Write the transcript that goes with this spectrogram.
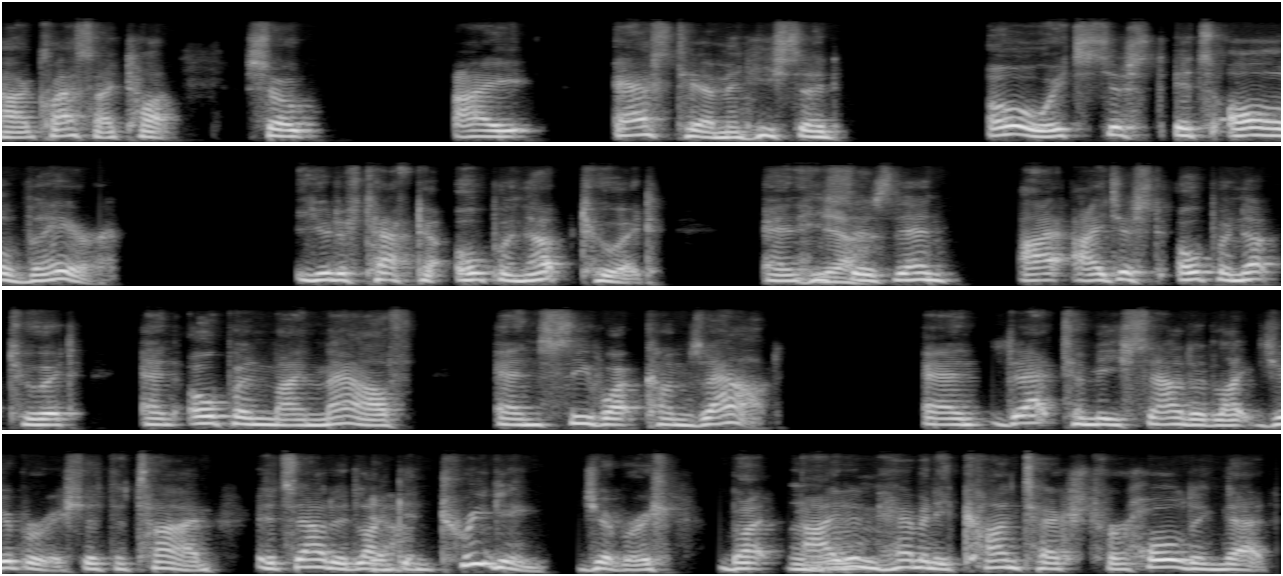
uh, class I taught. So I asked him and he said, Oh, it's just, it's all there. You just have to open up to it. And he yeah. says, then I, I just open up to it and open my mouth and see what comes out. And that to me sounded like gibberish at the time. It sounded like yeah. intriguing gibberish, but mm-hmm. I didn't have any context for holding that.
